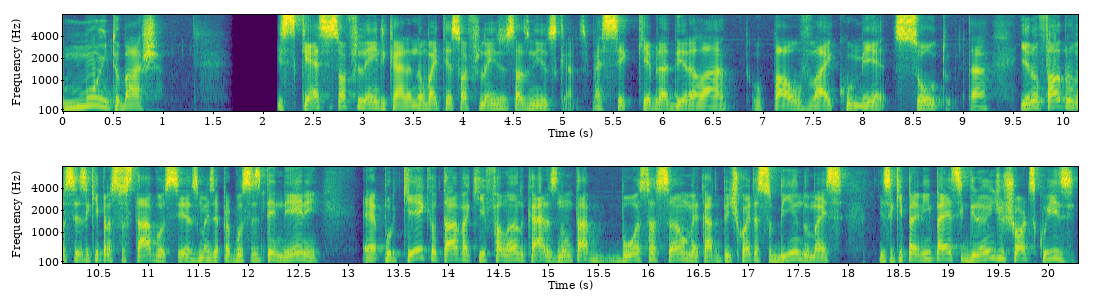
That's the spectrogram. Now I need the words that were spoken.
muito baixa. Esquece soft land, cara. Não vai ter soft land nos Estados Unidos, cara. Vai ser quebradeira lá. O pau vai comer solto, tá? E eu não falo para vocês aqui para assustar vocês, mas é para vocês entenderem é, por que, que eu tava aqui falando, caras, não tá boa a situação, o mercado do Bitcoin tá subindo, mas isso aqui para mim parece grande short squeeze.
